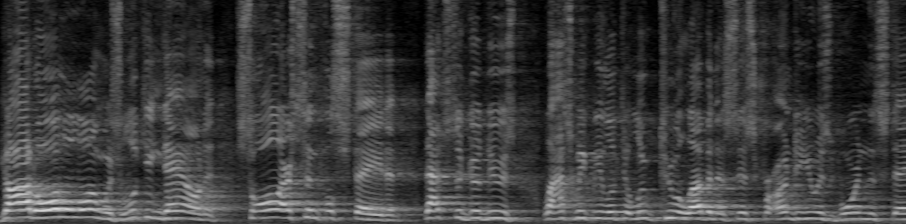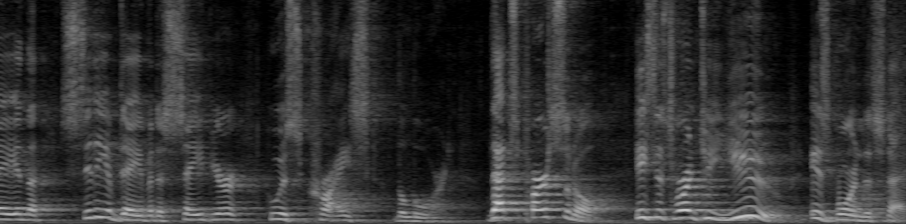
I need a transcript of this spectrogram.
God all along was looking down and saw our sinful state, and that's the good news. Last week we looked at Luke 2:11. It says, "For unto you is born this day in the city of David a Savior who is Christ the Lord." That's personal. He says, For unto you is born this day.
